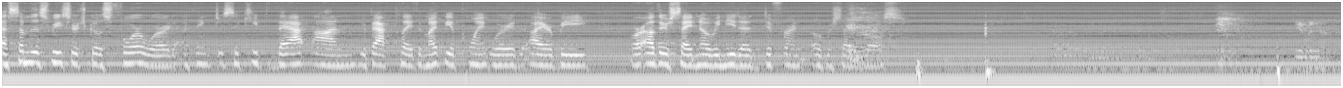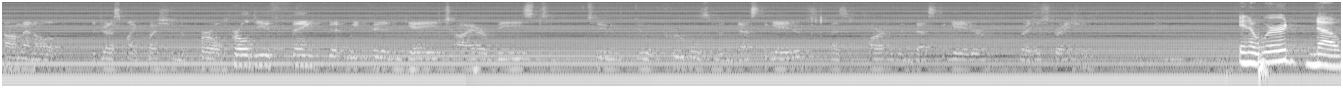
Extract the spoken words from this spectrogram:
as some of this research goes forward, I think just to keep that on your back plate, there might be a point where the IRB or others say, no, we need a different oversight of this. In a word, no.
